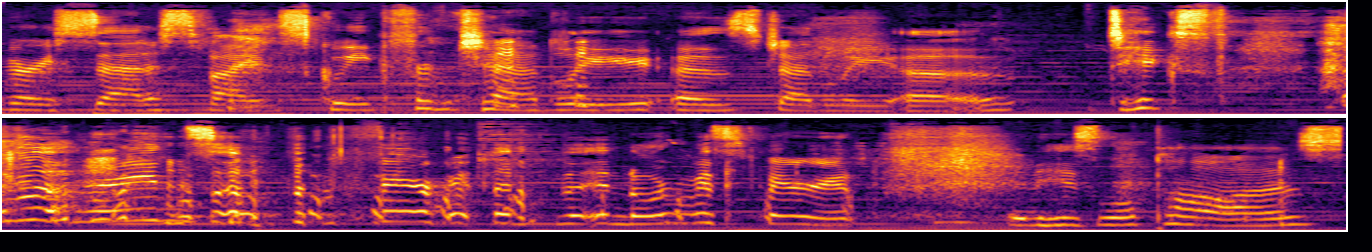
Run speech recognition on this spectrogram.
Very satisfied squeak from Chadley as Chadley uh, takes the reins of the ferret, the, the enormous ferret, in his little paws.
